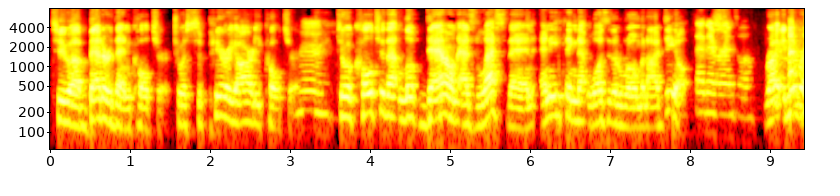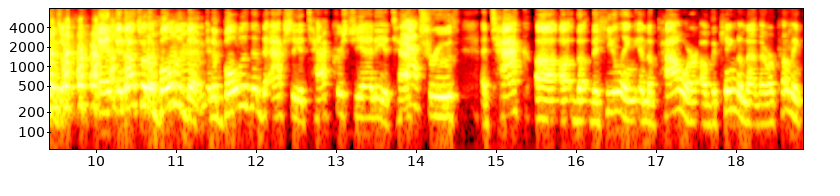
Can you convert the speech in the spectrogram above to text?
to a better than culture, to a superiority culture, Mhm. to a culture that looked down as less than anything that wasn't the Roman ideal. That never ends well. Right? It never ends well. And, and that's what emboldened them. It emboldened them to actually attack Christianity, attack Yes. truth, attack uh, uh, the, the healing and the power of the kingdom that they were coming.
